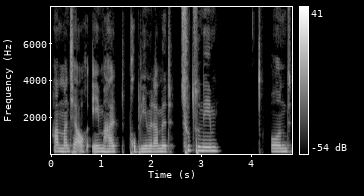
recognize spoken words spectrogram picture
haben manche auch eben halt Probleme damit zuzunehmen. Und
